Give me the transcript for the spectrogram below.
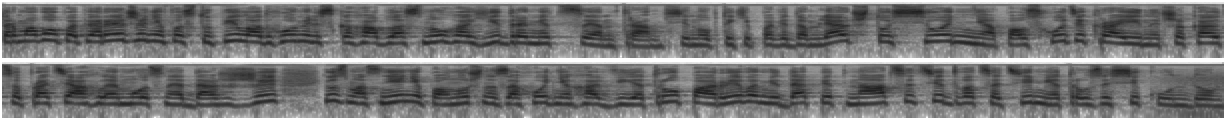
Штармавое папярэджанне паступіла ад гомельскага абласнога гідрамедцэнтра. Сіноптыкі паведамляюць, што сёння па ўсходзе краіны чакаюцца працяглыя моцныя дажджы і ўзмацненне паўночна-заходняга ветру парывамі да 15-20 метраў за секунду.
